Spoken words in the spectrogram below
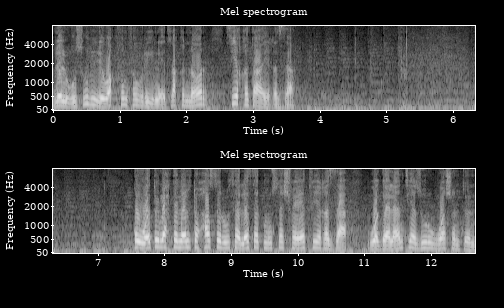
للوصول لوقف فوري لإطلاق النار في قطاع غزة. قوات الاحتلال تحاصر ثلاثة مستشفيات في غزة وجالانت يزور واشنطن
